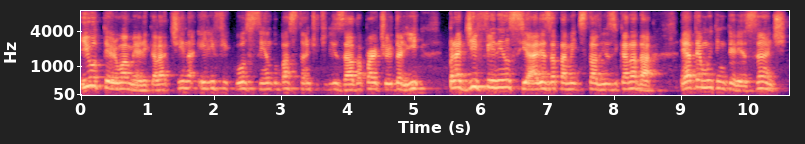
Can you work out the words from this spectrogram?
e o termo América Latina ele ficou sendo bastante utilizado a partir dali para diferenciar exatamente Estados Unidos e Canadá. É até muito interessante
